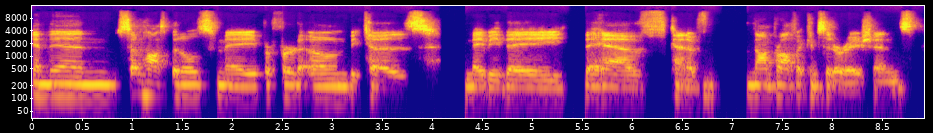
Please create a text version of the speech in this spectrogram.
And then some hospitals may prefer to own because maybe they they have kind of nonprofit considerations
